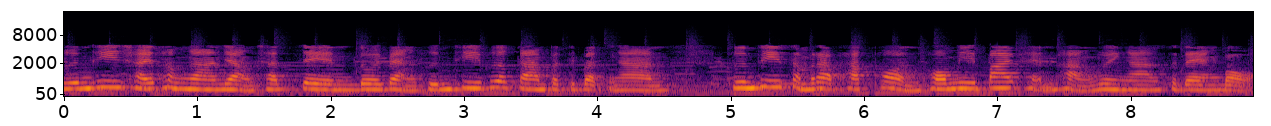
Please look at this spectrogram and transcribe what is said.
พื้นที่ใช้ทำงานอย่างชัดเจน โดยแบ่งพื้นที่เพื่อการปฏิบัติงาน พื้นที่สำหรับพักผ่อนเพราะมีป้ายแผนผังหน่วยงานแสดงบอก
